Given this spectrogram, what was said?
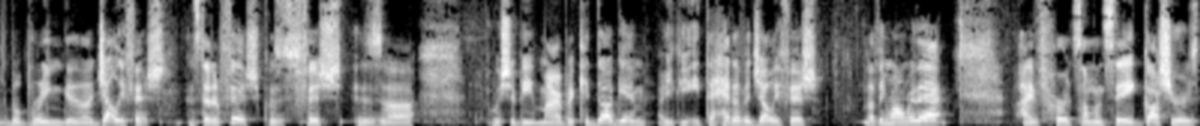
they'll bring uh, jellyfish instead of fish because fish is uh, we should be marba kedagim or you can eat the head of a jellyfish nothing wrong with that I've heard someone say gushers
